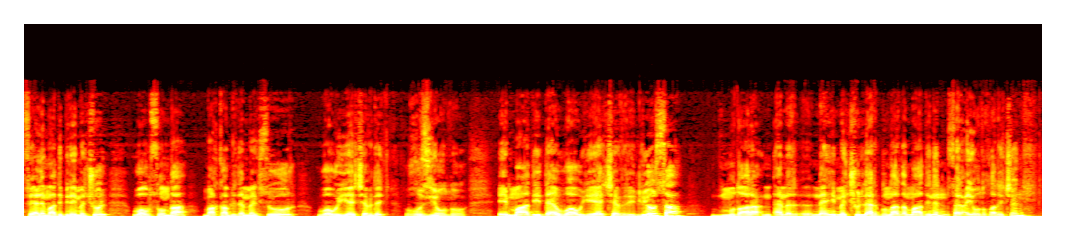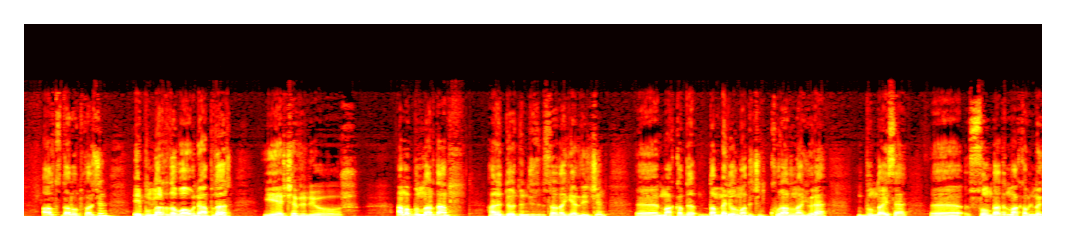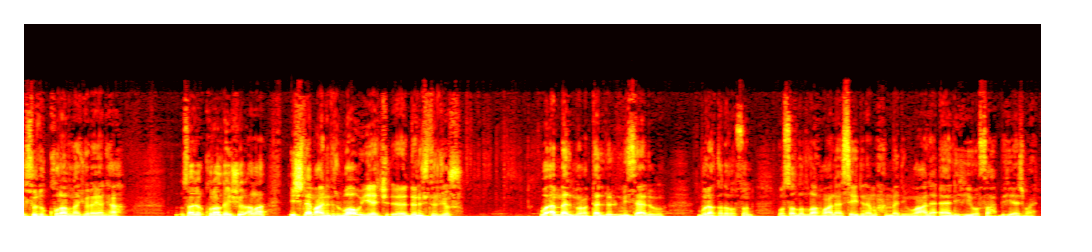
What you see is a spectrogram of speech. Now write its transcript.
Fiil madi bile meçhul. Vav sonda makabli de meksur. Vav'u ye çevirdik. Guziye oldu. E madide vav ye çevriliyorsa mudara emir nehi meçhuller bunlar da madinin fer'i oldukları için alt dal oldukları için e bunlarda da vav ne yapılır? Ye çevriliyor. Ama bunlarda hani dördüncü sırada geldiği için e, makabda dammeli olmadığı için kuralına göre bunda ise e, sondadır makabül meksurdur kuralına göre yani ha. Sadece kural değişiyor ama işlem aynıdır. Vav ye e, dönüştürülüyor. Ve emmel mu'tellül misalu. Buraya kadar olsun. Ve sallallahu ala seyyidina Muhammedin ve ala alihi ve sahbihi ecmain.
